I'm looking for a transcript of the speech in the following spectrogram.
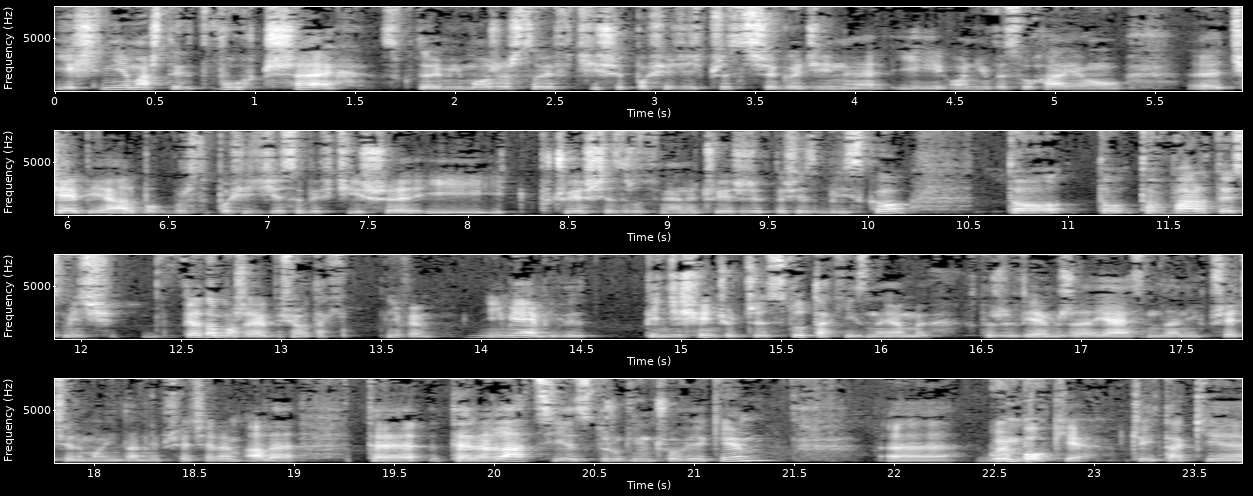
jeśli nie masz tych dwóch, trzech, z którymi możesz sobie w ciszy posiedzieć przez trzy godziny i oni wysłuchają e, ciebie, albo po prostu posiedzicie sobie w ciszy i, i czujesz się zrozumiany, czujesz, że ktoś jest blisko, to, to, to warto jest mieć, wiadomo, że jakbyś miał taki, nie wiem, nie miałem nigdy 50 czy 100 takich znajomych, którzy wiem, że ja jestem dla nich przyjacielem, oni dla mnie przyjacielem, ale te, te relacje z drugim człowiekiem e, głębokie, czyli takie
